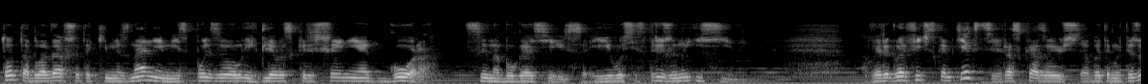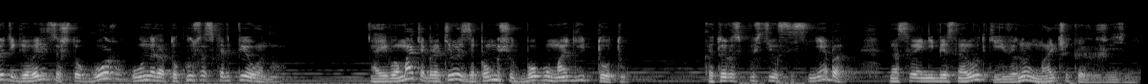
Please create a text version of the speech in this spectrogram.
Тот, обладавший такими знаниями, использовал их для воскрешения Гора, сына бога Осириса, и его сестры жены Исиды. В иероглифическом тексте, рассказывающем об этом эпизоде, говорится, что Гор умер от укуса скорпиона, а его мать обратилась за помощью к богу магии Тоту – который спустился с неба на своей небесной лодке и вернул мальчика к жизни.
